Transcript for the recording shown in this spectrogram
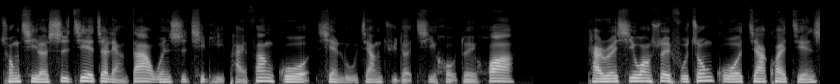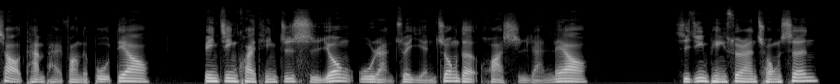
重启了世界这两大温室气体排放国陷入僵局的气候对话。凯瑞希望说服中国加快减少碳排放的步调，并尽快停止使用污染最严重的化石燃料。习近平虽然重申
